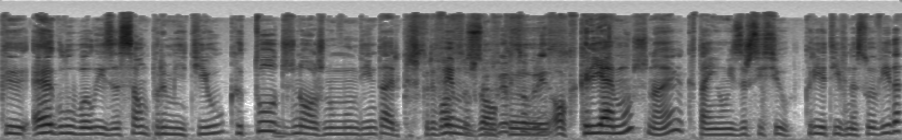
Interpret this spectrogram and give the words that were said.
que a globalização permitiu que todos nós no mundo inteiro que escrevemos ou que, ou que criamos, não é? que têm um exercício criativo na sua vida,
